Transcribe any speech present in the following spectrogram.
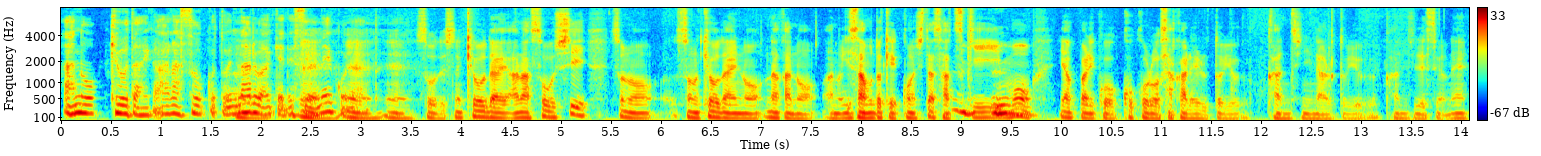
あの兄弟が争うことになるわけですよね、えー、これ、えーえー、そうですね兄弟争うしそのその兄弟の中のあの勇と結婚した皐月も、やっぱりこう心を裂かれるという感じになるという感じですよね。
